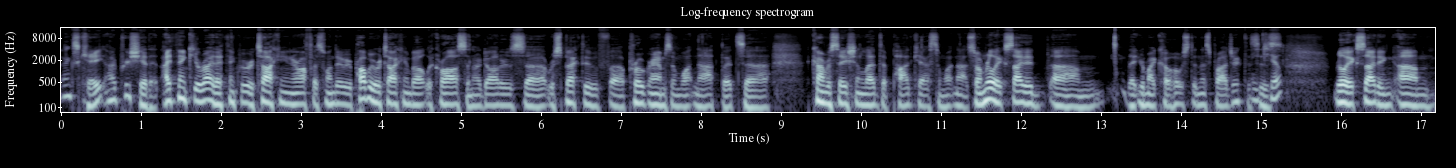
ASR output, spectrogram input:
Thanks, Kate. I appreciate it. I think you're right. I think we were talking in your office one day. We probably were talking about lacrosse and our daughter's uh, respective uh, programs and whatnot, but uh, conversation led to podcasts and whatnot. So I'm really excited um, that you're my co-host in this project. This Thank is you. really exciting. Um,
